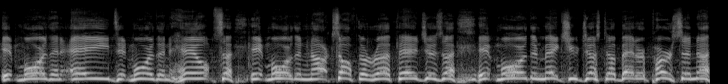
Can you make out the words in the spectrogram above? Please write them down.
It more than aids, it more than helps, uh, it more than knocks off the rough edges, uh, it more than makes you just a better person. Uh,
